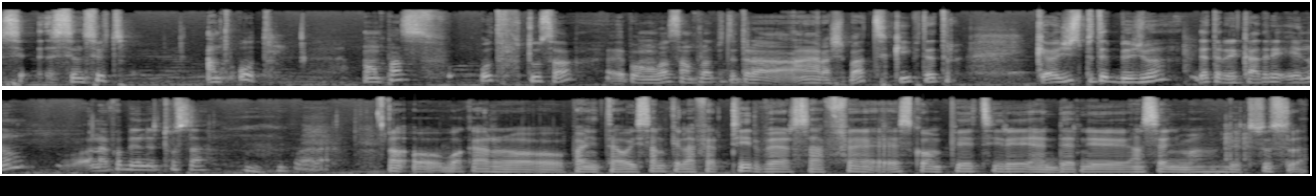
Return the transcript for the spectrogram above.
s'insultent, entre autres. On passe outre tout ça, et bon, on va s'en prendre peut-être à un rashbat qui peut-être qui a juste peut-être besoin d'être recadré et non, on n'a pas besoin de tout ça. Voilà. Oh, oh, Wakar oh, Panitao, il semble que l'affaire tire vers sa fin. Est-ce qu'on peut tirer un dernier enseignement de tout cela?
